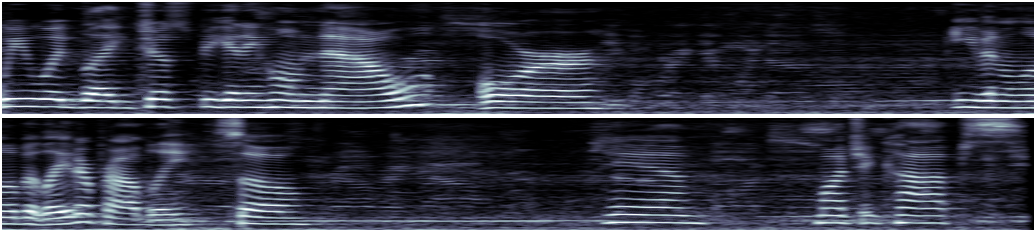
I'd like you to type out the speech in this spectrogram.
we would like just be getting home now or even a little bit later probably. So yeah, watching cops.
